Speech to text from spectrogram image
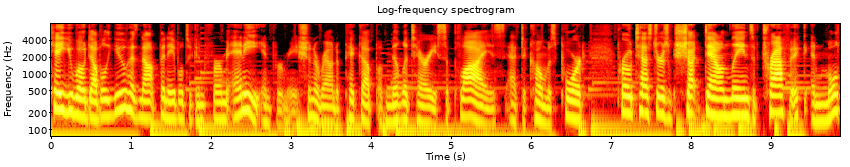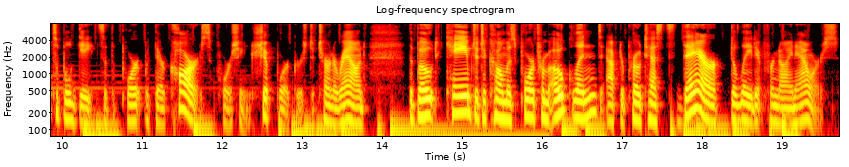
KUOW has not been able to confirm any information around a pickup of military supplies at Tacoma's port. Protesters shut down lanes of traffic and multiple gates at the port with their cars, forcing ship workers to turn around. The boat came to Tacoma's port from Oakland after protests there delayed it for nine hours.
